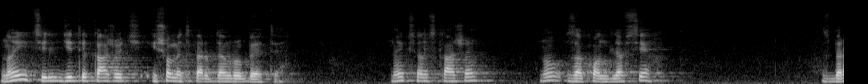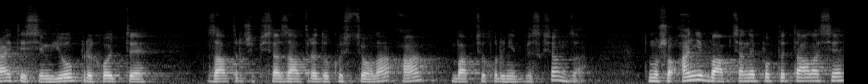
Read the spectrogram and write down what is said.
Ну і ці діти кажуть, і що ми тепер будемо робити? Ну і ксьонз каже, ну, закон для всіх. Збирайте сім'ю, приходьте завтра чи післязавтра до костьола, а бабцю хороніть без ксьонза. Тому що ані бабця не попиталася,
